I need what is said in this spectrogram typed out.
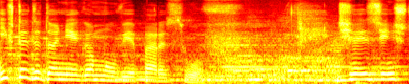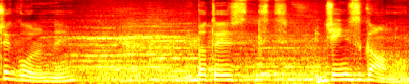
i wtedy do niego mówię parę słów. Dzisiaj jest dzień szczególny, bo to jest dzień zgonu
